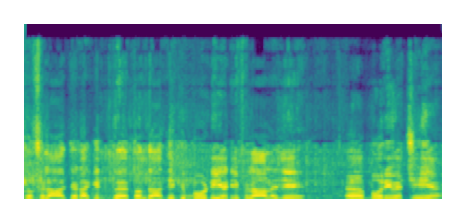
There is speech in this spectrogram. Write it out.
ਸੋ ਫਿਲਹਾਲ ਜਿਹੜਾ ਕਿ ਤੁਹਾਨੂੰ ਦੱਸ ਦਈਏ ਕਿ ਬੋਡੀ ਜਿਹੜੀ ਫਿਲਹਾਲ ਅਜੇ ਬੋਰੀ ਵਿੱਚ ਹੀ ਹੈ।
